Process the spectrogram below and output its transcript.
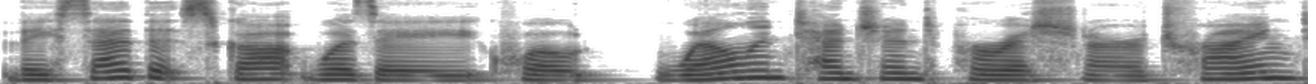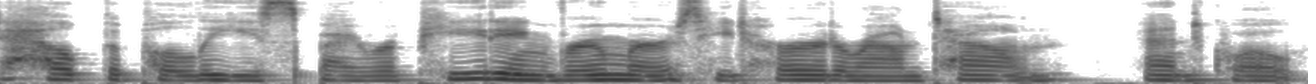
They said that Scott was a, quote, well intentioned parishioner trying to help the police by repeating rumors he'd heard around town, end quote.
